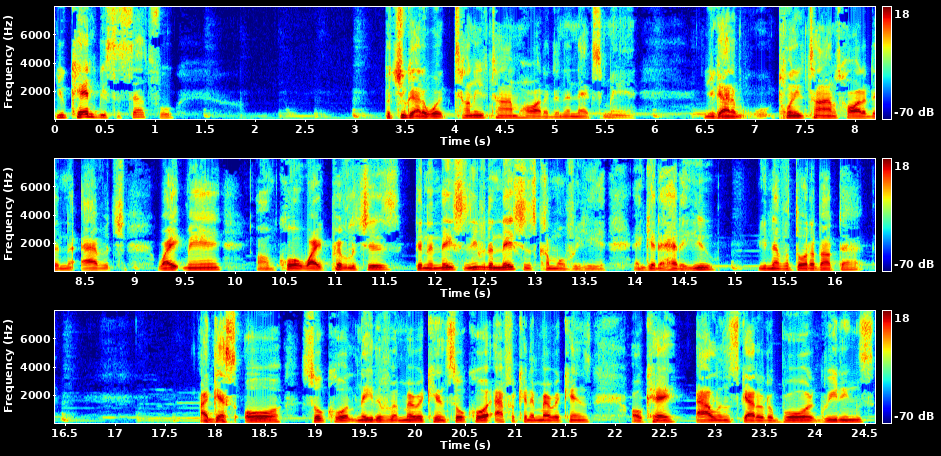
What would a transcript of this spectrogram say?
You can be successful, but you got to work 20 times harder than the next man. You got to 20 times harder than the average white man, um, called white privileges. Then the nations, even the nations come over here and get ahead of you. You never thought about that? I guess all so-called Native Americans, so-called African Americans, okay, Allen scattered abroad, greetings,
